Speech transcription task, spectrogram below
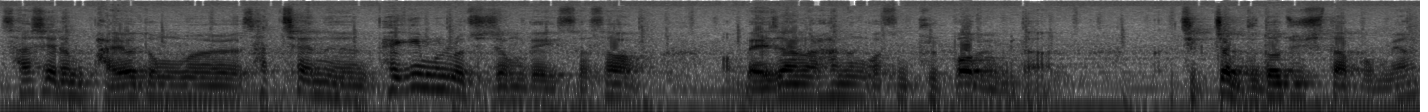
사실은 반려동물 사체는 폐기물로 지정되어 있어서 어, 매장을 하는 것은 불법입니다. 그 직접 묻어주시다 보면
